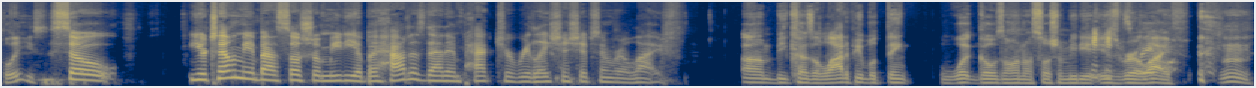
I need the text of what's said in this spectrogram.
Please. So you're telling me about social media, but how does that impact your relationships in real life? Um, because a lot of people think what goes on on social media is real, real. life. Mm,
